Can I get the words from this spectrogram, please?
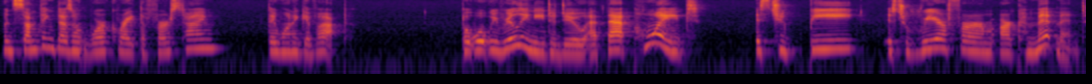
when something doesn't work right the first time, they want to give up. But what we really need to do at that point is to be is to reaffirm our commitment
